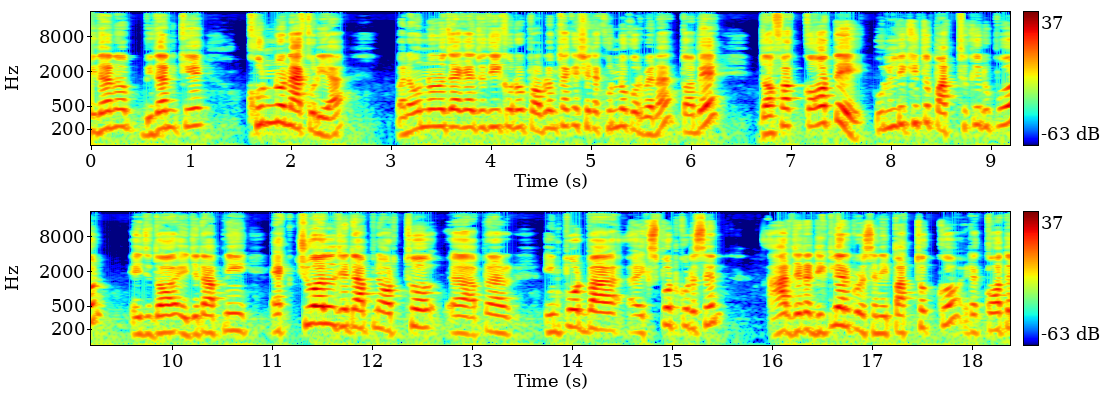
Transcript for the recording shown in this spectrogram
বিধান, বিধানকে ক্ষুণ্ণ না করিয়া মানে অন্য অন্য জায়গায় যদি কোনো প্রবলেম থাকে, সেটা ক্ষুণ্ণ করবে না। তবে দফা কতে উল্লিখিত পার্থক্যের উপর এই যে দ, এই যেটা আপনি অ্যাকচুয়াল যেটা আপনি অর্থ আপনার ইম্পোর্ট বা এক্সপোর্ট করেছেন, আর যেটা ডিক্লেয়ার করেছেন, এই পার্থক্য, এটা কতে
